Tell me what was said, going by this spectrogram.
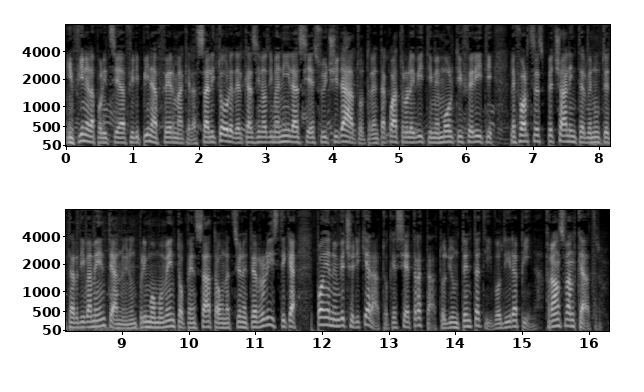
Infine la polizia filippina afferma che l'assalitore del casino di Manila si è suicidato, 34 le vittime, molti feriti. Le forze speciali intervenute tardivamente hanno in un primo momento pensato a un'azione terroristica, poi hanno invece dichiarato che si è trattato di un tentativo di rapina. France 24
